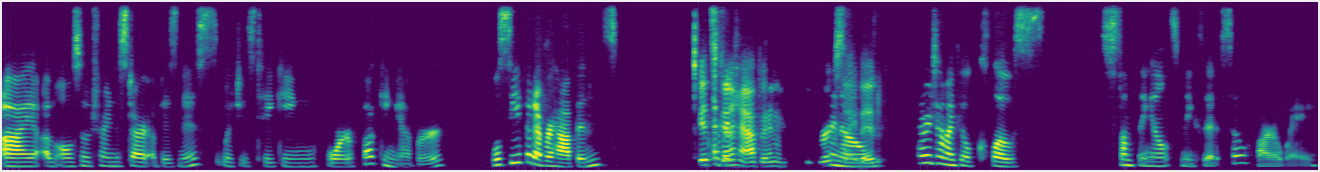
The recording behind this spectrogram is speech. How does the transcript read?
I am also trying to start a business, which is taking for fucking ever. We'll see if it ever happens. It's Every, gonna happen. I'm super excited. Every time I feel close, something else makes it so far away.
